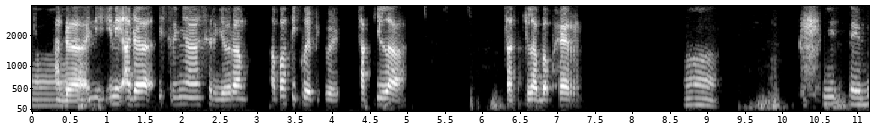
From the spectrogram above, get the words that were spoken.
eh, Ada ini ini ada istrinya Sergio Ram apa Pikue Pikue Sakila. Sakila Babher. eh, ITB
